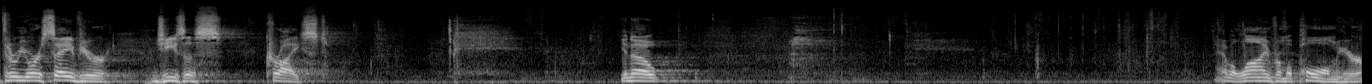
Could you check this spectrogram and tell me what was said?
through your Savior Jesus Christ. You know, I have a line from a poem here.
